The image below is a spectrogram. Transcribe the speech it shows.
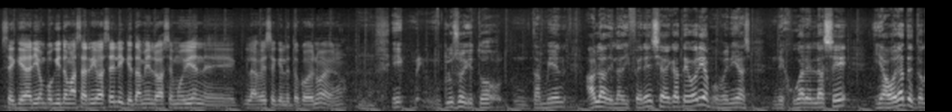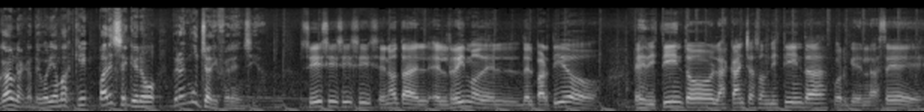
se quedaría un poquito más arriba Celi, que también lo hace muy bien eh, las veces que le tocó de nueve, ¿no? Y, incluso y esto también habla de la diferencia de categoría, pues venías de jugar en la C y ahora te tocaba una categoría más que parece que no, pero hay mucha diferencia. Sí, sí, sí, sí, se nota el, el ritmo del, del partido es distinto, las canchas son distintas, porque en la C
